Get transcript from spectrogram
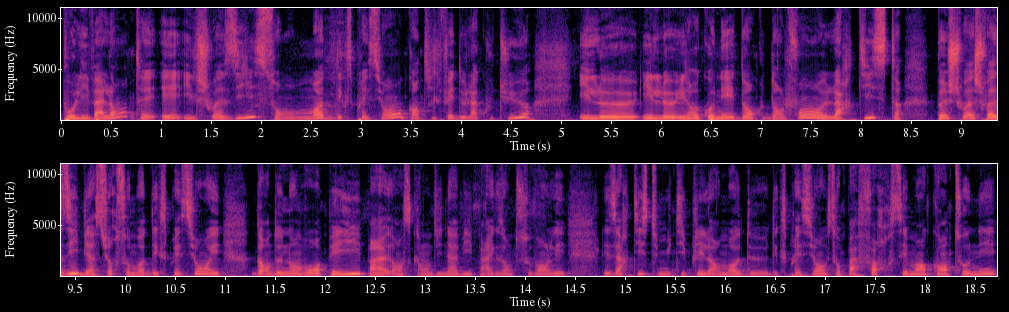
polyvalente et, il choisit son mode d'expression. Quand il fait de la couture, il, euh, il, il reconnaît. Donc dans le fond, l'artiste peut choisir bien sûr son mode d'expression. Et dans de nombreux pays, en Scandinavie par exemple, souvent les, les artistes multiplient leur mode d'expression ils ne sont pas forcément cantonnés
